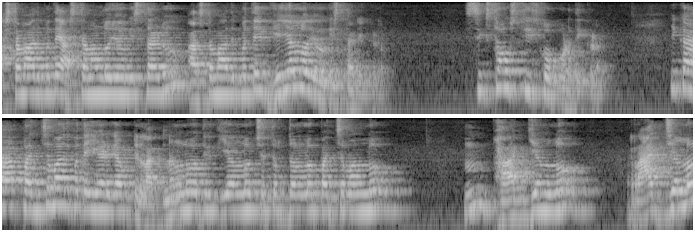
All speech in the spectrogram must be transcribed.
అష్టమాధిపతి అష్టమంలో యోగిస్తాడు అష్టమాధిపతి వ్యయంలో యోగిస్తాడు ఇక్కడ. సిక్స్త్ హౌస్ తీసుకోకూడదు ఇక్కడ. ఇక పంచమాధిపతి అయ్యాడు కాబట్టి లగ్నంలో ద్వితీయంలో చతుర్థంలో పంచమంలో భాగ్యంలో రాజ్యంలో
